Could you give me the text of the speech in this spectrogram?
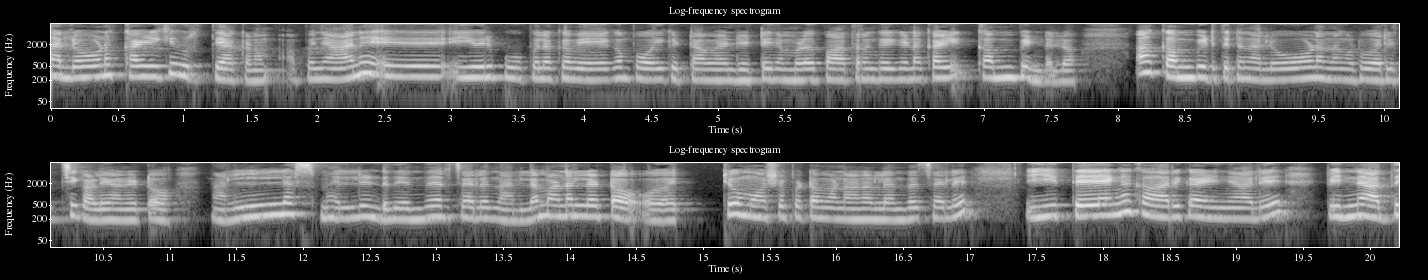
നല്ലോണം കഴുകി വൃത്തിയാക്കണം. അപ്പോൾ ഞാൻ ഈ ഒരു പൂപ്പലൊക്കെ വേഗം പോയി കിട്ടാൻ വേണ്ടിയിട്ട് നമ്മൾ പാത്രം കഴുകണ കഴി കമ്പി ഉണ്ടല്ലോ. ആ കമ്പി എടുത്തിട്ട് നല്ലോണം അങ്ങോട്ട് ഉരച്ച് കളയാണ് കേട്ടോ നല്ല സ്മെല്ലുണ്ട്. ഇത് എന്താ വെച്ചാൽ നല്ല മണമല്ല കേട്ടോ ഏറ്റവും മോശപ്പെട്ട മണമാണല്ലോ എന്താ വെച്ചാൽ ഈ തേങ്ങ കാറി കഴിഞ്ഞാൽ പിന്നെ അത്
